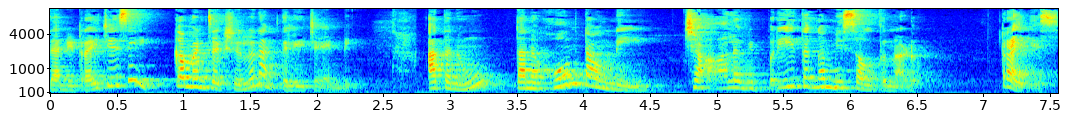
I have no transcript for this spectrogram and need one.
దాన్ని ట్రై చేసి కమెంట్ సెక్షన్లో నాకు తెలియచేయండి. అతను తన హోమ్ టౌన్ని చాలా విపరీతంగా మిస్ అవుతున్నాడు. ట్రై దిస్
